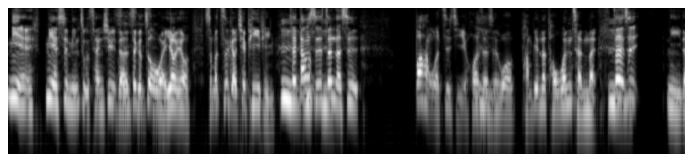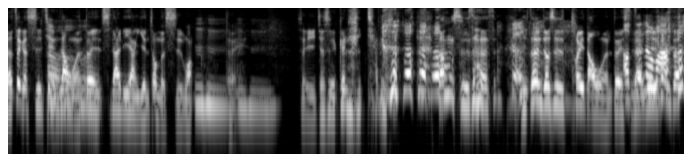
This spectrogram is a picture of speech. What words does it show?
蔑蔑视民主程序的这个作为，又有什么资格去批评？是是是，所以当时真的是，包含我自己，或者是我旁边的同温层们，嗯、真的是你的这个事件，让我们对时代力量严重的失望。对，嗯、所以就是跟你讲 当时真的是，你真的就是推倒我们对时代力量的，哦、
